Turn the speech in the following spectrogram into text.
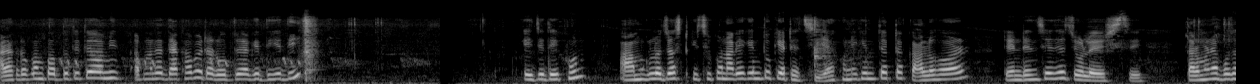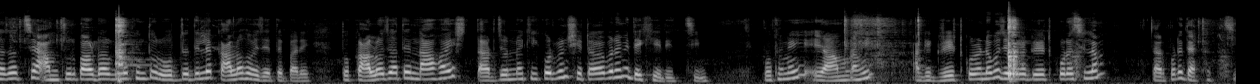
আর এক রকম পদ্ধতিতেও আমি আপনাদের দেখাবো, এটা রোদ্রে আগে দিয়ে দিই। এই যে দেখুন আমগুলো জাস্ট কিছুক্ষণ আগে কিন্তু কেটেছি। এখনই কিন্তু একটা কালো হওয়ার টেন্ডেন্সি যে চলে এসছে। তার মানে বোঝা যাচ্ছে আমচুর পাউডারগুলো কিন্তু রোদ্রে দিলে কালো হয়ে যেতে পারে। তো কালো যাতে না হয়, তার জন্য কি করবেন সেটাও এবার আমি দেখিয়ে দিচ্ছি। প্রথমেই এই আম আমি আগে গ্রেট করে নেব, যেভাবে গ্রেট করেছিলাম, তারপরে দেখাচ্ছি।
